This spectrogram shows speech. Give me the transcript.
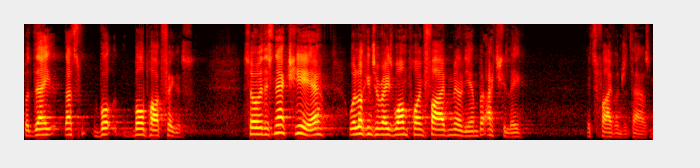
but they, that's ballpark figures. So this next year, we're looking to raise 1.5 million, but actually, it's 500,000.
